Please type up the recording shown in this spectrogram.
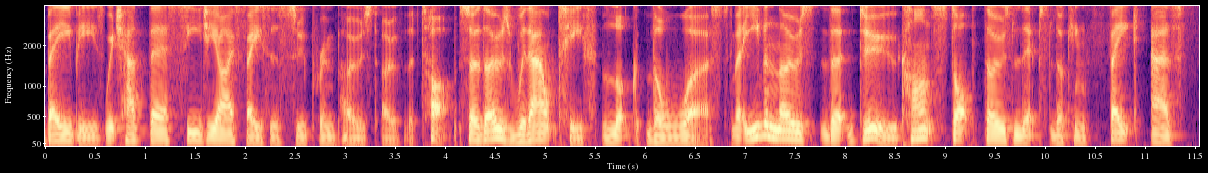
babies which had their CGI faces superimposed over the top. So those without teeth look the worst. But even those that do can't stop those lips looking fake as f-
